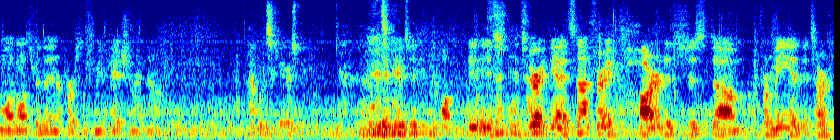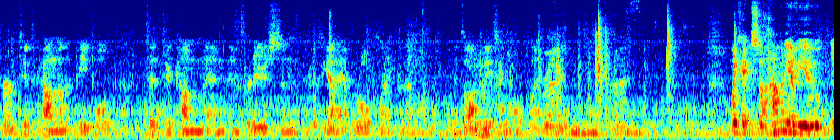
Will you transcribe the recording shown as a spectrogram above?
I'm only going through the interpersonal communication right now. That one scares me. That one scares me. Well, it, it's, not it's very, yeah, it's not very hard, it's just, um, for me, it, it's hard for, to count on other people to, to come and, and produce, and, cause you gotta have the role playing for that one. It's all based on role playing. Right, right. Okay, so how many of you, uh,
